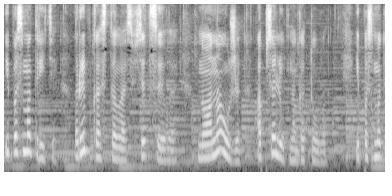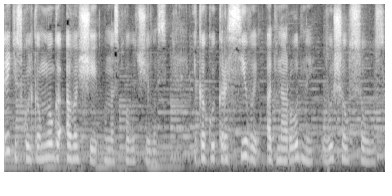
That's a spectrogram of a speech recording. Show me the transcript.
И посмотрите, рыбка осталась вся целая, но она уже абсолютно готова. И посмотрите, сколько много овощей у нас получилось. И какой красивый, однородный вышел соус.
